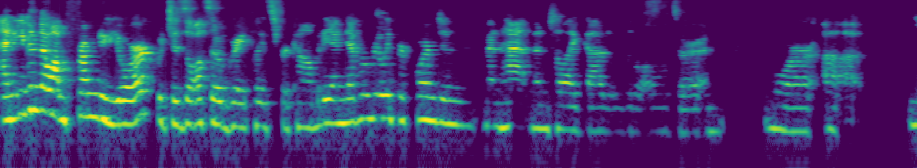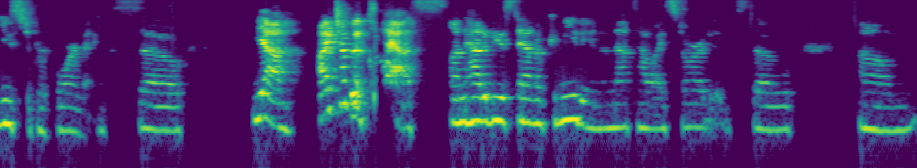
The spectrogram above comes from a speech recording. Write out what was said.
And even though I'm from New York, which is also a great place for comedy, I never really performed in Manhattan until I got a little older and more uh, used to performing. So, yeah, I took a class on how to be a stand-up comedian, and that's how I started. So, um,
